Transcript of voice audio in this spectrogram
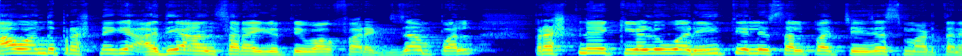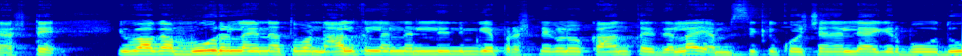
ಆ ಒಂದು ಪ್ರಶ್ನೆಗೆ ಅದೇ ಆನ್ಸರ್ ಆಗಿರುತ್ತೆ. ಇವಾಗ ಫಾರ್ ಎಕ್ಸಾಂಪಲ್ ಪ್ರಶ್ನೆ ಕೇಳುವ ರೀತಿಯಲ್ಲಿ ಸ್ವಲ್ಪ ಚೇಂಜಸ್ ಮಾಡ್ತಾನೆ ಅಷ್ಟೇ. ಇವಾಗ ಮೂರು ಲೈನ್ ಅಥವಾ ನಾಲ್ಕು ಲೈನಲ್ಲಿ ನಿಮಗೆ ಪ್ರಶ್ನೆಗಳು ಕಾಣ್ತಾ ಇದೆಯಲ್ಲ ಎಂ ಸಿ ಕ್ವಶನ್ ಕ್ವಶನಲ್ಲಿ ಆಗಿರ್ಬೋದು,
